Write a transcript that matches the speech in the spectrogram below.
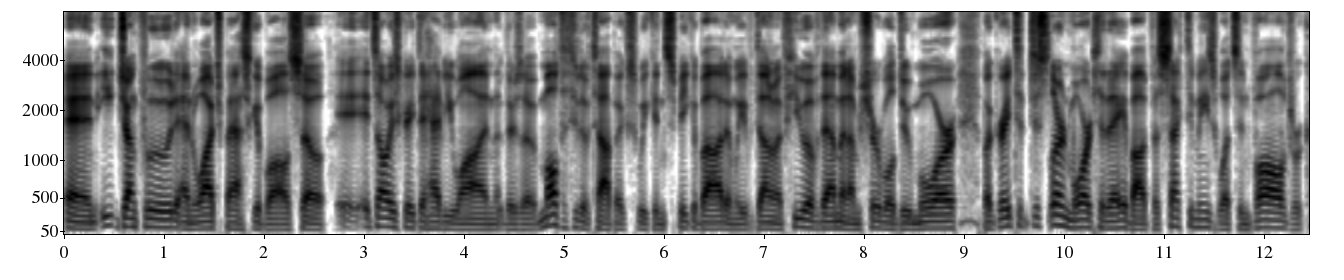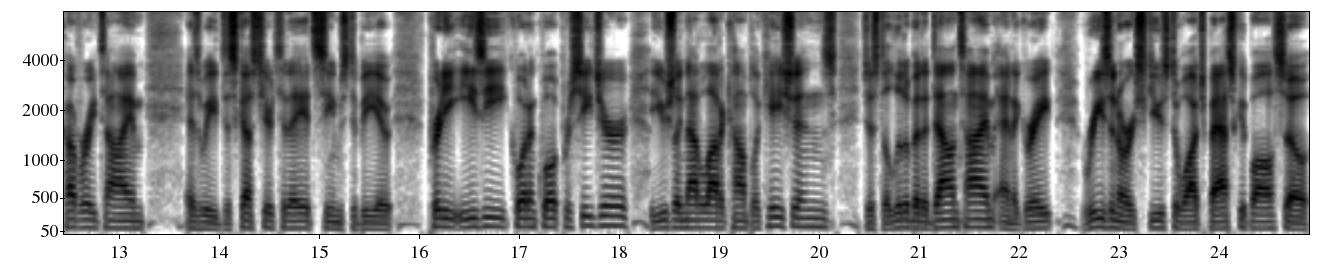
and eat junk food and watch basketball. So it's always great to have you on. There's a multitude of topics we can speak about, and we've done a few of them, and I'm sure we'll do more. But great to just learn more today about vasectomies, what's involved, recovery time. As we discussed here today, it seems to be a pretty easy, quote unquote, procedure. Usually not a lot of complications, just a little bit of downtime and a great reason or excuse to watch basketball. So,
